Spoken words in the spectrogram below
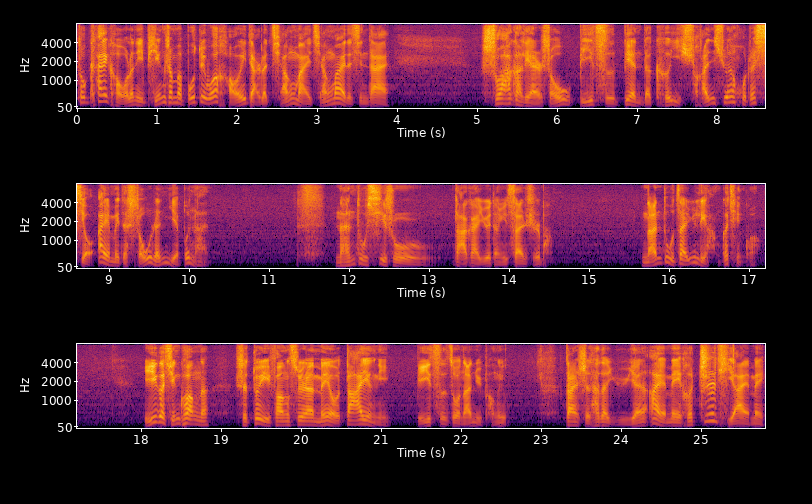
都开口了，你凭什么不对我好一点的强买强卖的心态，刷个脸熟，彼此变得可以寒暄或者小暧昧的熟人也不难。难度系数大概约等于三十吧。难度在于两个情况，一个情况呢是对方虽然没有答应你彼此做男女朋友，但是他的语言暧昧和肢体暧昧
